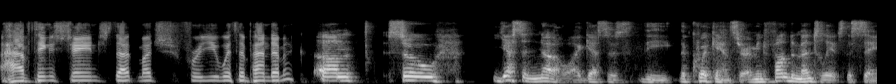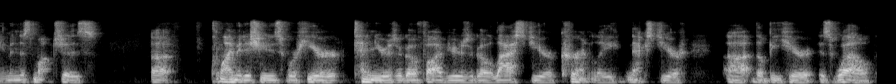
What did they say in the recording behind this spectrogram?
Have things changed that much for you with the pandemic? Um, so, yes and no, I guess is the the quick answer. I mean, fundamentally, it's the same in as much as uh, climate issues were here 10 years ago, five years ago, last year, currently, next year uh, they'll be here as well.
